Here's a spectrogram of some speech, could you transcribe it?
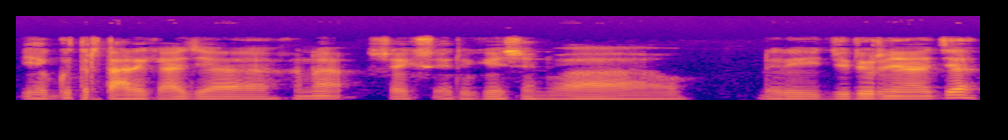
ya gue tertarik aja karena sex education wow. Dari judulnya aja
